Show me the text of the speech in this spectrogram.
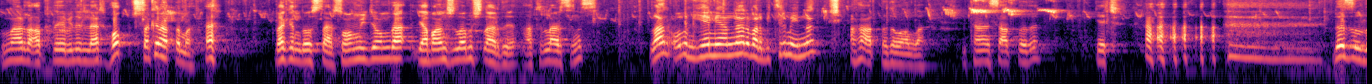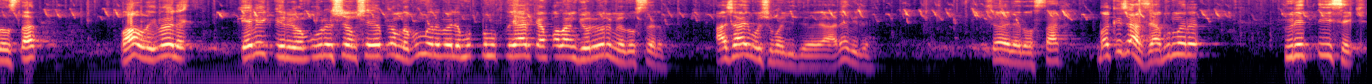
Bunlar da atlayabilirler. Hop sakın atlama. Heh. Bakın dostlar son videomda yabancılamışlardı hatırlarsınız. Lan oğlum yemeyenler var bitirmeyin lan. Şşt, aha atladı valla. Bir tanesi atladı. Geç. Nasıl dostlar? Vallahi böyle emek veriyorum, uğraşıyorum, şey yapıyorum da bunları böyle mutlu mutlu yerken falan görüyorum ya dostlarım. Acayip hoşuma gidiyor ya ne bileyim. Şöyle dostlar. Bakacağız ya bunları ürettiysek,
